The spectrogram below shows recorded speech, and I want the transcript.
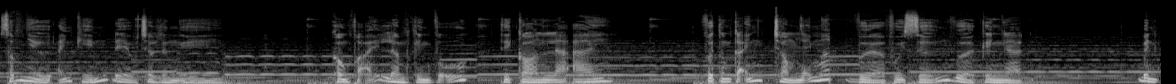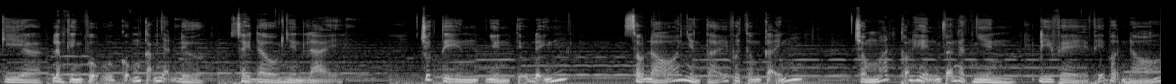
giống như ánh kiếm đều cho lưng y. Không phải lâm kinh vũ thì còn là ai? Phương Tâm Cảnh chồng nhảy mắt vừa vui sướng vừa kinh ngạc. Bên kia, Lâm Kinh Vũ cũng cảm nhận được, Xoay đầu nhìn lại. Trước tiên nhìn Tiểu Đỉnh, Sau đó nhìn tới Phương Tâm Cảnh. Trong mắt thoáng hiện vẻ ngạc nhiên, Đi về phía bọn nó.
